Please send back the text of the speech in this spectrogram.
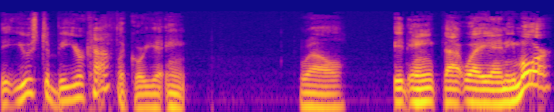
It used to be you're Catholic or you ain't. Well, it ain't that way anymore.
